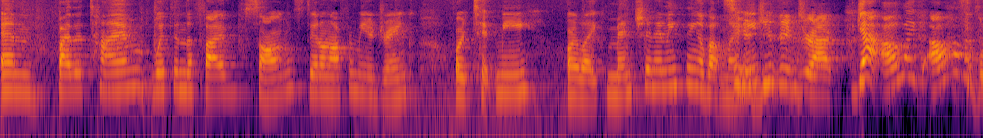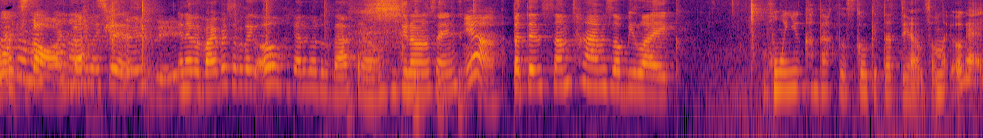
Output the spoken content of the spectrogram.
and by the time within the five songs, they don't offer me a drink or tip me or like mention anything about money. So you're keeping track. yeah, I'll like I'll have a Fourth on my song, phone. I'll like this, crazy. and if it vibrates, I'll be like, "Oh, I gotta go to the bathroom." Do you know what I'm saying? Yeah. But then sometimes they'll be like, well, when you come back, let's go get that dance. I'm like, okay.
